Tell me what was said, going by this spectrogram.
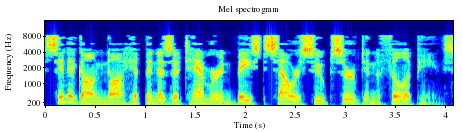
Sinigang na hipon is a tamarind-based sour soup served in the Philippines.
